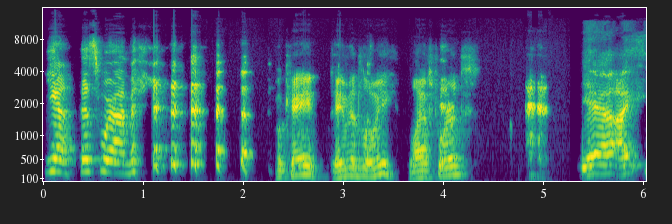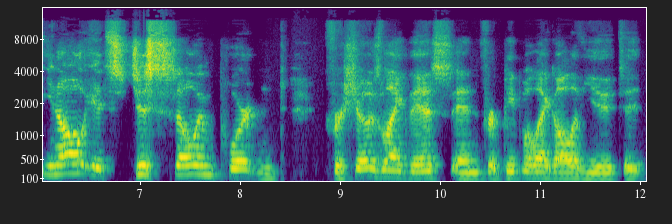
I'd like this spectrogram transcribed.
yeah, that's where I'm at. okay. David Louie, last words. Yeah, I, you know, it's just so important for shows like this and for people like all of you to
